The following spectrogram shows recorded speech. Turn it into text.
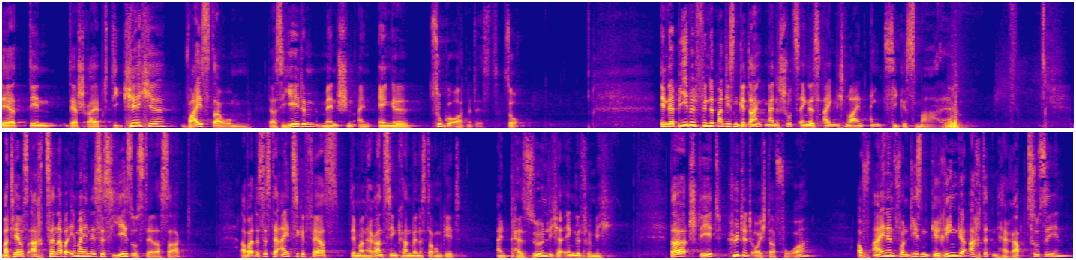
der, den, der schreibt, die Kirche weiß darum, dass jedem Menschen ein Engel zugeordnet ist. So. In der Bibel findet man diesen Gedanken eines Schutzengels eigentlich nur ein einziges Mal. Matthäus 18, aber immerhin ist es Jesus, der das sagt. Aber das ist der einzige Vers, den man heranziehen kann, wenn es darum geht, ein persönlicher Engel für mich. Da steht, hütet euch davor, auf einen von diesen gering geachteten herabzusehen,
